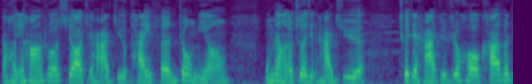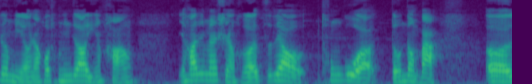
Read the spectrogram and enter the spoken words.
然后银行说需要警察局开一份证明，我们两个又去了警察局。去了警察局之后开了份证明，然后重新交到银行，银行那边审核资料通过等等吧。呃，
